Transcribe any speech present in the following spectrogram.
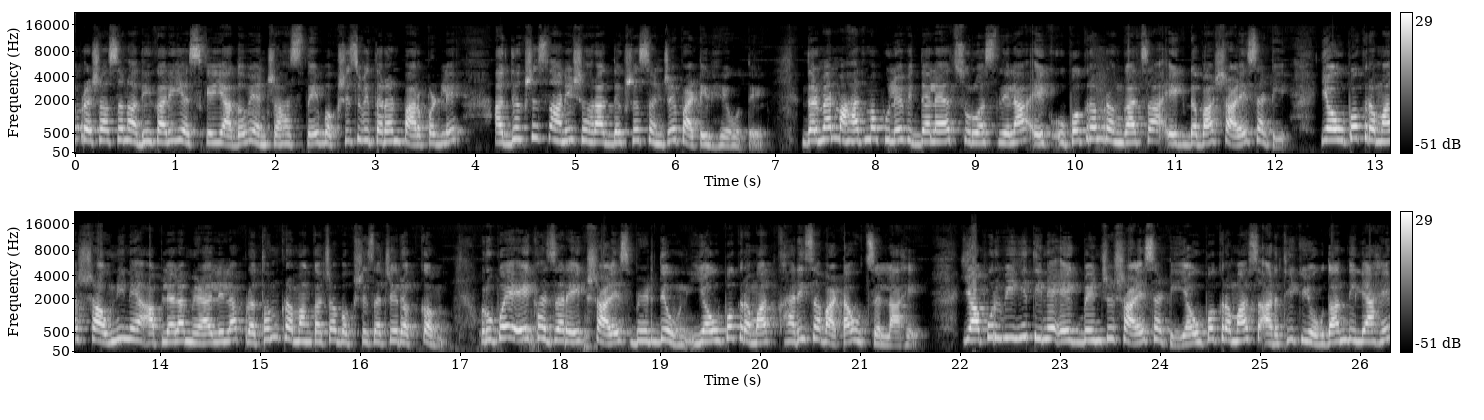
प्रशासन अधिकारी एस के यादव यांच्या हस्ते बक्षीस वितरण पार पडले. अध्यक्षस्थानी शहराध्यक्ष संजय पाटील हे होते. दरम्यान महात्मा फुले विद्यालयात सुरू असलेला एक उपक्रम रंगाचा एक डबा शाळेसाठी या उपक्रमात श्रावणीने आपल्याला मिळालेल्या प्रथम क्रमांकाच्या बक्षिसाची रक्कम रुपये एक हजार एक शाळेस भेट देऊन या उपक्रमात खारीचा वाटा उचलला आहे. यापूर्वीही तिने एक बेंच शाळेसाठी या उपक्रमास आर्थिक योगदान दिले आहे.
